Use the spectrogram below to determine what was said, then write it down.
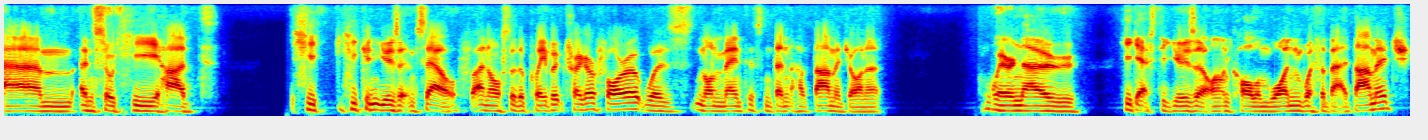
um, and so he had he he couldn't use it himself, and also the playbook trigger for it was non-mentis and didn't have damage on it. Where now he gets to use it on column one with a bit of damage.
